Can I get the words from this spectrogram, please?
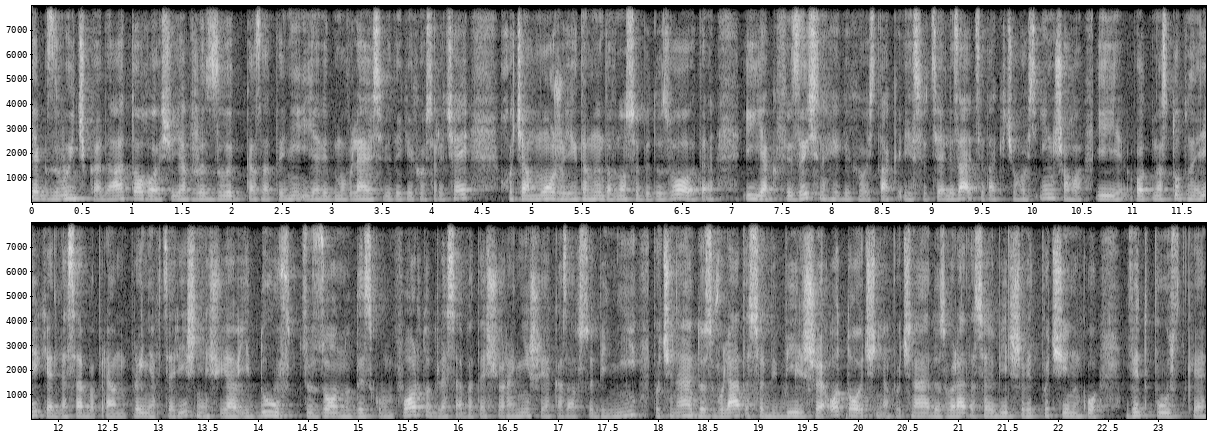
як звичка, да, того, що я вже звик казати ні, і я відмовляюся від якихось речей, хоча можу їх давно-давно собі дозволити, і як фізичних якихось, так і соціалізації, так і чогось іншого. І от наступний рік я для себе прям прийняв це рішення, що я йду в цю зону дискомфорту для себе, те, що раніше я казав собі ні, починаю дозволяти собі більше оточення, починаю дозволяти собі більше відпочинку, відпустки,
